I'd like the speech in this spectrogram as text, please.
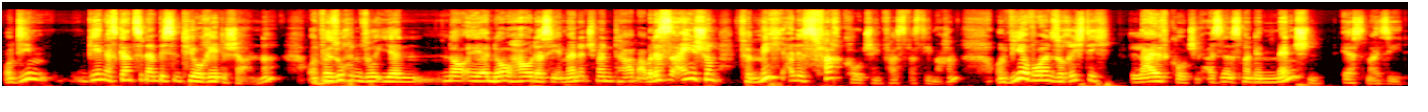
Und die gehen das Ganze dann ein bisschen theoretischer an ne? und mhm. versuchen so ihren, ihr Know-how, das sie im Management haben. Aber das ist eigentlich schon für mich alles Fachcoaching fast, was die machen. Und wir wollen so richtig Live-Coaching, also dass man den Menschen erstmal sieht,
